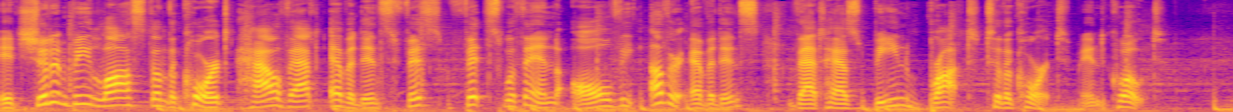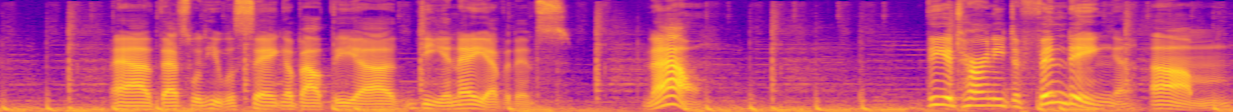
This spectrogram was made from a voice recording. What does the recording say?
It shouldn't be lost on the court how that evidence fits, fits within all the other evidence that has been brought to the court. End quote. Uh, that's what he was saying about the uh, DNA evidence. Now, the attorney defending um,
